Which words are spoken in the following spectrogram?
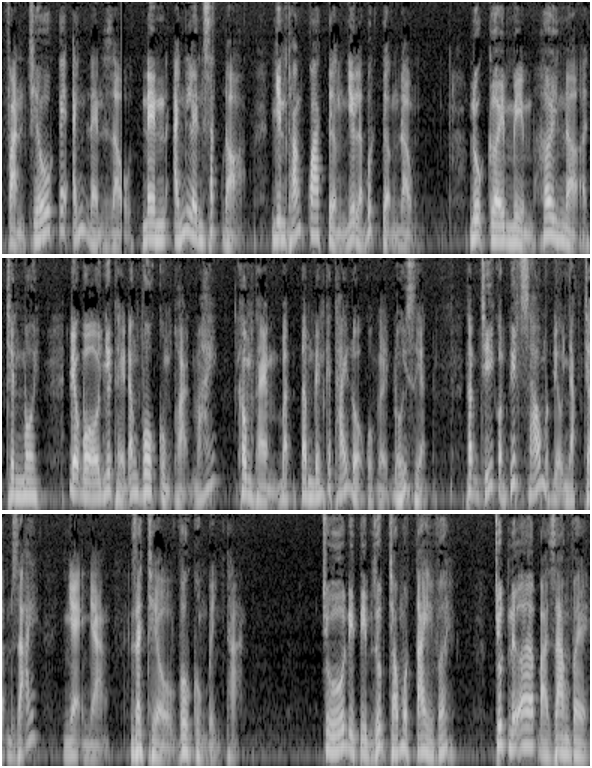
phản chiếu cái ánh đèn dầu nên ánh lên sắc đỏ, nhìn thoáng qua tưởng như là bức tượng đồng. Nụ cười mỉm hơi nở trên môi, điệu bộ như thể đang vô cùng thoải mái, không thèm bận tâm đến cái thái độ của người đối diện, thậm chí còn huýt sáo một điệu nhạc chậm rãi, nhẹ nhàng ra chiều vô cùng bình thản. Chú đi tìm giúp cháu một tay với. Chút nữa bà Giang về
